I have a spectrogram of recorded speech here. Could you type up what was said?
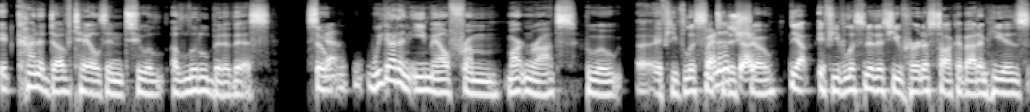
it kind of dovetails into a, a, little bit of this. So yeah. we got an email from Martin Rotz, who, uh, if you've listened Friend to this show. show. yeah, if you've listened to this, you've heard us talk about him. He is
